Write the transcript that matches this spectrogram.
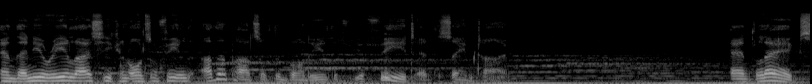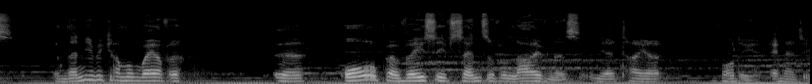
And then you realize you can also feel other parts of the body, the, your feet at the same time, and legs. And then you become aware of a, a all-pervasive sense of aliveness in the entire body, energy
